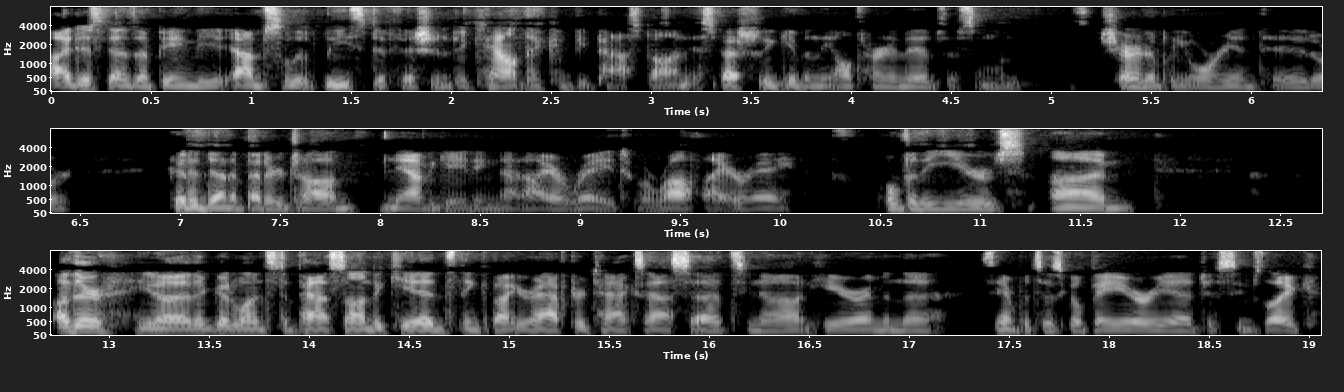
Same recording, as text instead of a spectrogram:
uh, just ends up being the absolute least efficient account that could be passed on, especially given the alternatives if someone is charitably oriented or could have done a better job navigating that IRA to a Roth IRA over the years. Um, other you know other good ones to pass on to kids. Think about your after tax assets you know out here. I'm in the san francisco bay area. It just seems like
